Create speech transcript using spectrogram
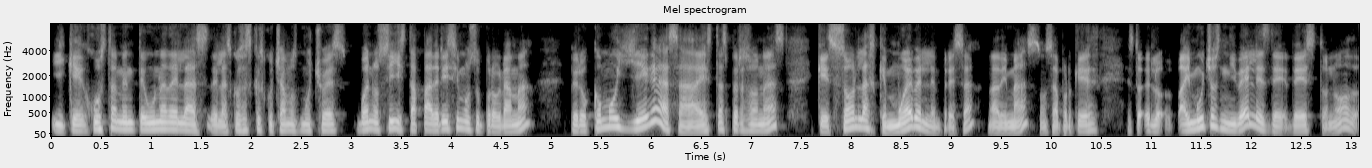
y que justamente una de las, de las cosas que escuchamos mucho es, bueno, sí, está padrísimo su programa, pero ¿cómo llegas a estas personas que son las que mueven la empresa, además? O sea, porque hay muchos niveles de, de esto, ¿no?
